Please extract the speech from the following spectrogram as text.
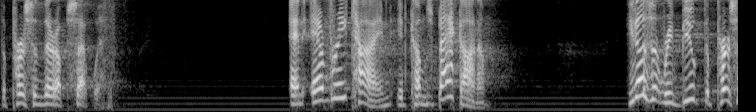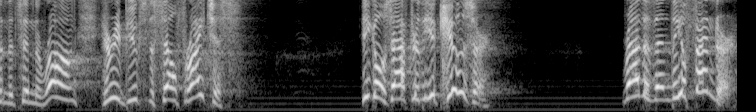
the person they're upset with. And every time it comes back on him. He doesn't rebuke the person that's in the wrong, he rebukes the self righteous. He goes after the accuser rather than the offender.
